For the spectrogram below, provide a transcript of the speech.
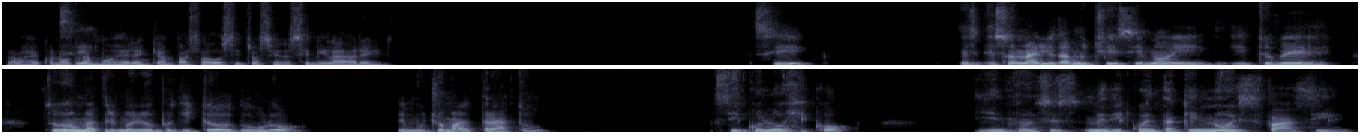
trabajar con otras Sí, mujeres que han pasado situaciones similares. sí, es- eso me ayuda muchísimo y, y tuve, tuve un matrimonio un poquito duro, de mucho maltrato psicológico y entonces me di cuenta que no es fácil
